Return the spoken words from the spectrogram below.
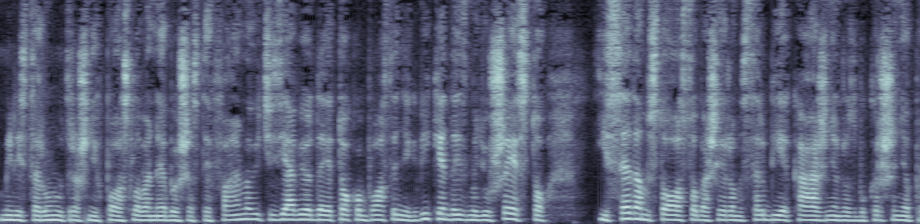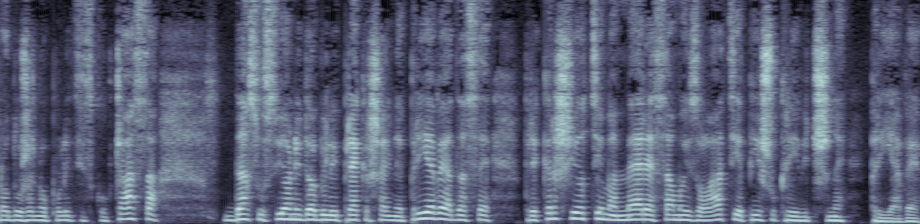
Ministar unutrašnjih poslova Nebojša Stefanović izjavio da je tokom poslednjeg vikenda između 600 i 700 osoba širom Srbije kažnjeno zbog kršenja produženog policijskog časa, da su svi oni dobili prekršajne prijave, a da se prekršiocima mere samoizolacije pišu krivične prijave.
